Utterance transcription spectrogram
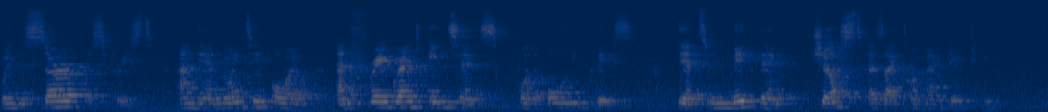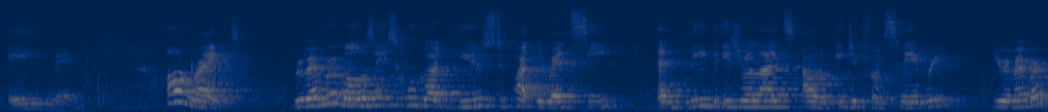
when they serve as priests, and the anointing oil and fragrant incense for the holy place. They are to make them just as I commanded you. Amen. All right. Remember Moses who got used to part the Red Sea and lead the Israelites out of Egypt from slavery? You remember?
